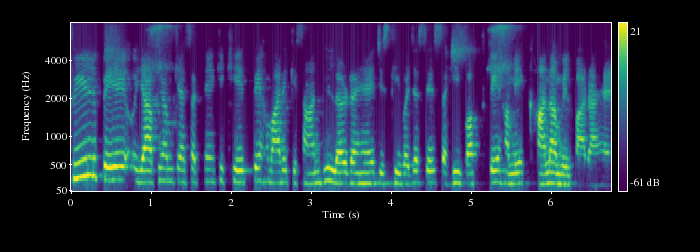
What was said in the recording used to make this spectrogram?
फ़ील्ड पे या फिर हम कह सकते हैं कि खेत पे हमारे किसान भी लड़ रहे हैं, जिसकी वजह से सही वक्त पे हमें खाना मिल पा रहा है।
